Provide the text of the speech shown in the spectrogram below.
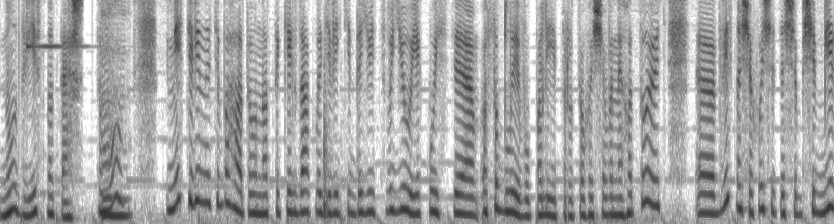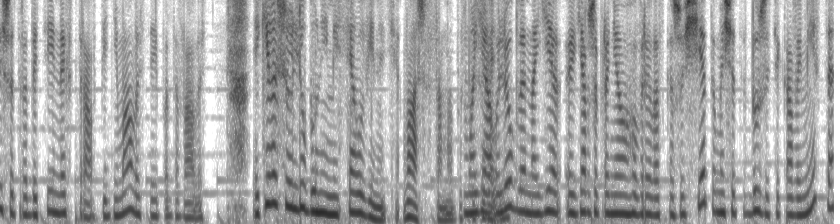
Ну, звісно, теж. Тому Мгм. в місті Вінниці багато у нас таких закладів, які дають свою якусь е, особливу палітру того, що вони готують. Е, Звісно, що хочеться, щоб ще більше традиційних страв піднімалося і подавалося. Які ваші улюблені місця у Вінниці? Ваше саме Моя улюблена є. Я вже про нього говорила, скажу ще, тому що це дуже цікаве місце.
